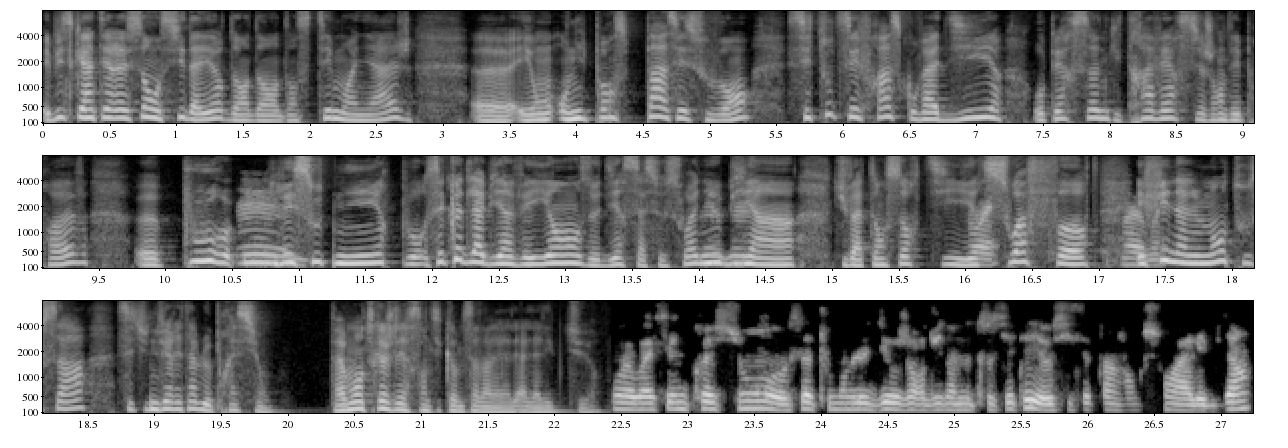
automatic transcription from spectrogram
Et puis ce qui est intéressant aussi d'ailleurs dans, dans, ce témoignage, euh, et on n'y pense pas assez souvent, c'est toutes ces phrases qu'on va dire aux personnes qui traversent ce genre d'épreuves euh, pour mmh. les soutenir. Pour... C'est que de la bienveillance, de dire ça se soigne mmh bien, tu vas t'en sortir, sois forte. et finalement, tout ça, c'est une véritable pression. Enfin, moi, en tout cas, je l'ai ressenti comme ça dans la, la lecture. Ouais, ouais, c'est une pression. Euh, ça, tout le monde le dit aujourd'hui dans notre société. Il y a aussi cette injonction à aller bien.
